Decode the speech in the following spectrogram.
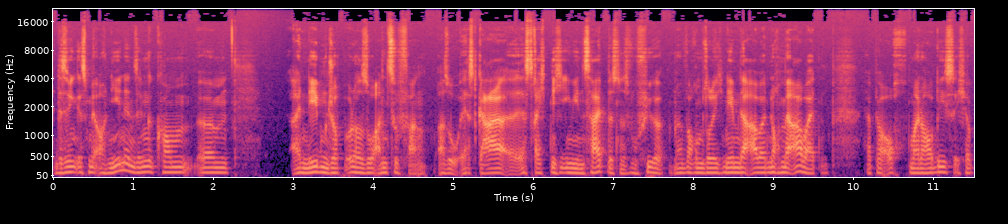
deswegen ist mir auch nie in den Sinn gekommen, ähm, einen Nebenjob oder so anzufangen. Also erst gar, erst recht nicht irgendwie ein Side-Business. Wofür? Ne? Warum soll ich neben der Arbeit noch mehr arbeiten? Ich habe ja auch meine Hobbys, ich habe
